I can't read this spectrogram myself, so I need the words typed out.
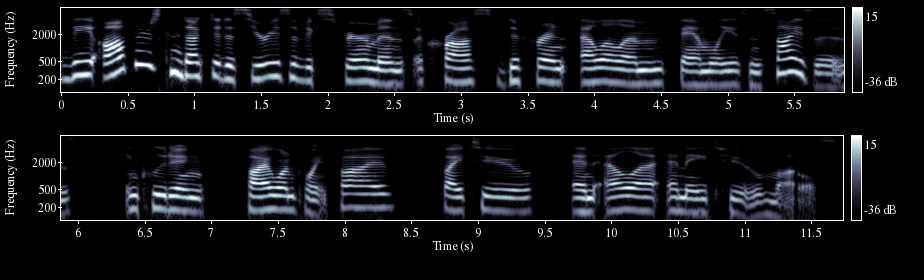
The authors conducted a series of experiments across different LLM families and sizes, including Phi 1.5, Phi 2, and Llama 2 models.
